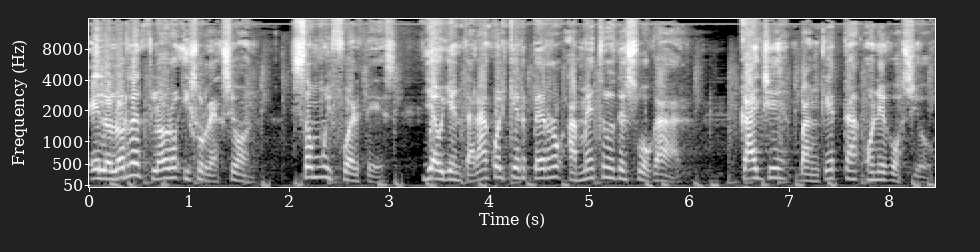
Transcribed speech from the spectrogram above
El olor del cloro y su reacción son muy fuertes y ahuyentará a cualquier perro a metros de su hogar, calle, banqueta o negocio,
